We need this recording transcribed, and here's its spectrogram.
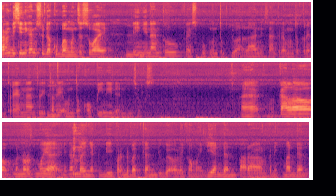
karena di sini kan sudah kubangun sesuai keinginanku Facebook untuk jualan Instagram untuk keren-kerenan Twitter ya untuk opini dan jokes Eh, kalau menurutmu ya ini kan banyak diperdebatkan juga oleh komedian dan para Hmm. penikmat dan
